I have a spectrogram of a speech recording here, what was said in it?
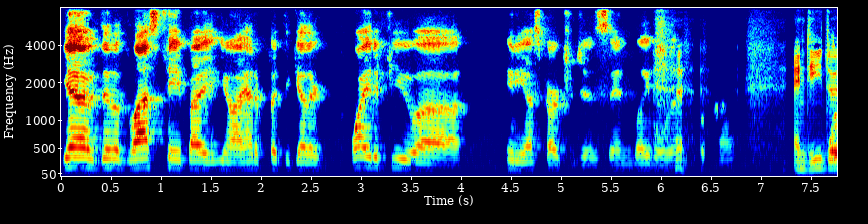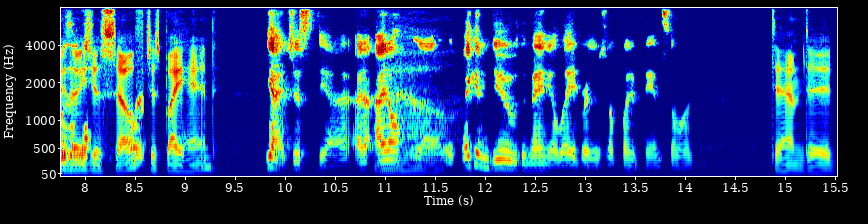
yeah. The last tape, I you know I had to put together quite a few uh, NES cartridges and label them. Uh, and do you do those yourself just by hand? yeah, just yeah. I, I don't. Wow. Uh, if I can do the manual labor, there's no point in paying someone. Damn, dude.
